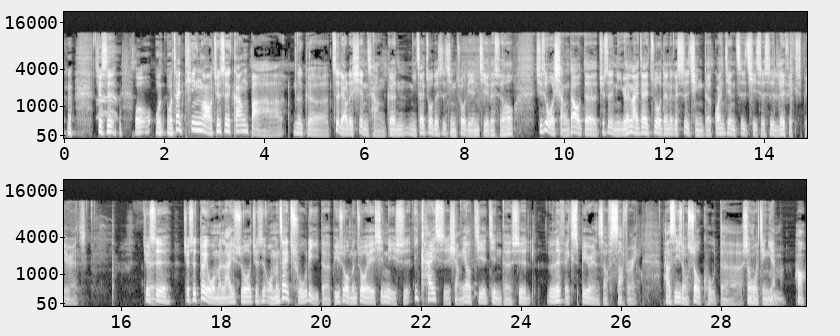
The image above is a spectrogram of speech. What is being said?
就是我我我在听哦，就是刚把那个治疗的现场跟你在做的事情做连接的时候，其实我想到的就是你原来在做的那个事情的关键字其实是 life experience，就是就是对我们来说，就是我们在处理的，比如说我们作为心理师，一开始想要接近的是 life experience of suffering。它是一种受苦的生活经验嘛？好，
